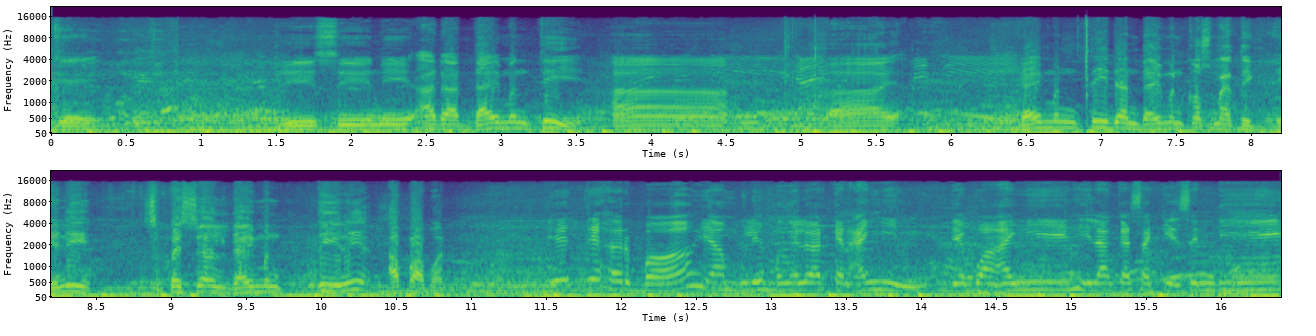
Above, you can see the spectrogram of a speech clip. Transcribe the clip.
Okey. Di sini ada diamond tea. Ha. Baik. Diamond tea dan diamond cosmetic. Ini special diamond tea ni apa, Puan? Dia teh herba yang boleh mengeluarkan angin. Dia buang angin, hilangkan sakit sendi,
